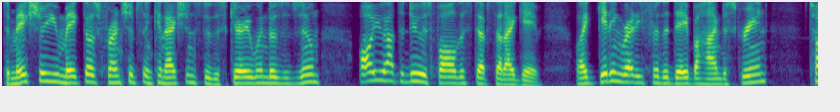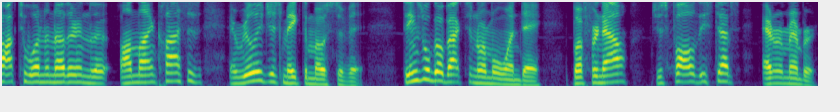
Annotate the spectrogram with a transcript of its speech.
To make sure you make those friendships and connections through the scary windows of Zoom, all you have to do is follow the steps that I gave, like getting ready for the day behind a screen, talk to one another in the online classes, and really just make the most of it. Things will go back to normal one day, but for now, just follow these steps and remember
